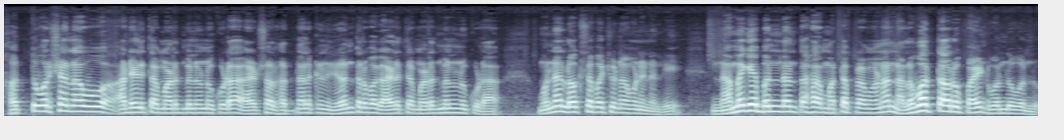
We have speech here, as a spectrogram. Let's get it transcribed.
ಹತ್ತು ವರ್ಷ ನಾವು ಆಡಳಿತ ಮಾಡಿದ್ಮೇಲೂ ಕೂಡ ಎರಡು ಸಾವಿರದ ಹದಿನಾಲ್ಕರಿಂದ ನಿರಂತರವಾಗಿ ಆಡಳಿತ ಮಾಡಿದ್ಮೇಲೂ ಕೂಡ ಮೊನ್ನೆ ಲೋಕಸಭಾ ಚುನಾವಣೆಯಲ್ಲಿ ನಮಗೆ ಬಂದಂತಹ ಮತ ಪ್ರಮಾಣ ನಲವತ್ತಾರು ಪಾಯಿಂಟ್ ಒಂದು ಒಂದು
